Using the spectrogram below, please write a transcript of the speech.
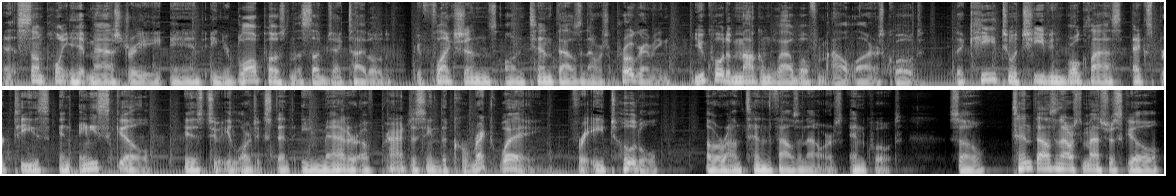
And at some point, you hit mastery. And in your blog post on the subject titled Reflections on 10,000 Hours of Programming, you quoted Malcolm Gladwell from Outliers, quote, The key to achieving world class expertise in any skill is to a large extent a matter of practicing the correct way for a total of around 10,000 hours, end quote. So 10,000 hours to master a skill,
